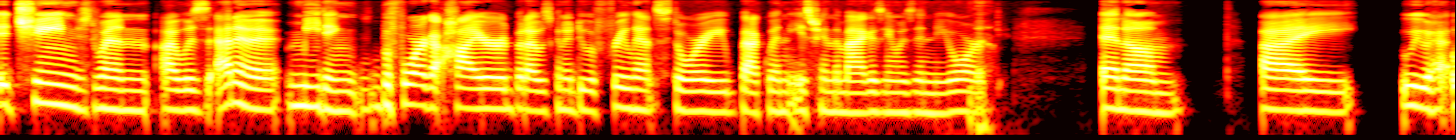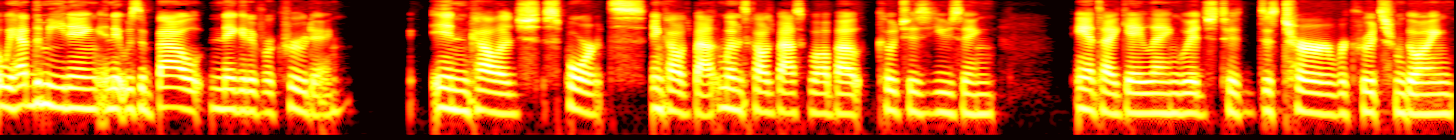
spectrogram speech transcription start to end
it changed when I was at a meeting before I got hired, but I was going to do a freelance story back when ESPN the magazine was in New York. And um I we ha- we had the meeting and it was about negative recruiting in college sports, in college ba- women's college basketball, about coaches using anti-gay language to deter recruits from going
